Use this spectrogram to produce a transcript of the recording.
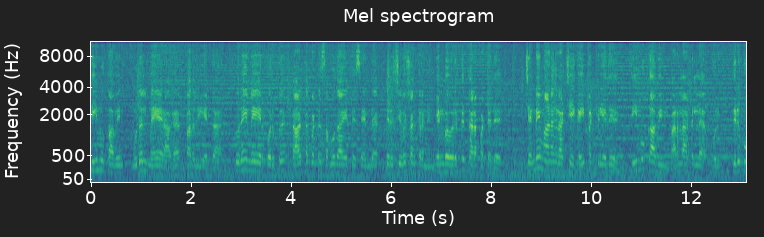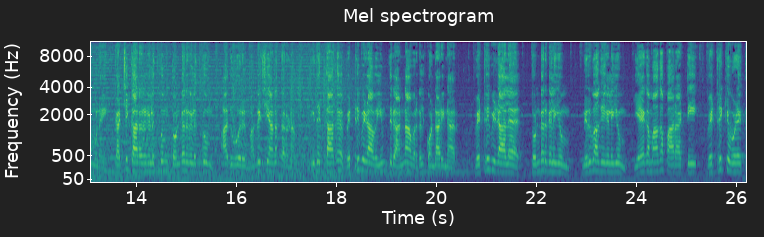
திமுகவின் முதல் மேயராக பதவியேற்றார். துணை மேயர் பொறுப்பு தாழ்த்தப்பட்ட சமுதாயத்தை சேர்ந்த திரு சிவசங்கரன் என்பவருக்கு தரப்பட்டது. சென்னை மாநகராட்சியை கைப்பற்றியது திமுகவின் வரலாற்றில் ஒரு திருப்புமுனை கட்சிக்காரர்களுக்கும் தொண்டர்களுக்கும் அது ஒரு மகிழ்ச்சியான தருணம். இதற்காக வெற்றி விழாவையும் திரு அண்ணா அவர்கள் கொண்டாடினார். வெற்றி விழால தொண்டர்களையும் நிர்வாகிகளையும் ஏகமாக பாராட்டி வெற்றிக்கு உழைத்த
